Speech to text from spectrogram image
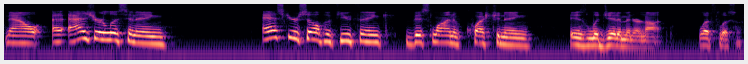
Now, as you're listening, ask yourself if you think this line of questioning is legitimate or not. Let's listen.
